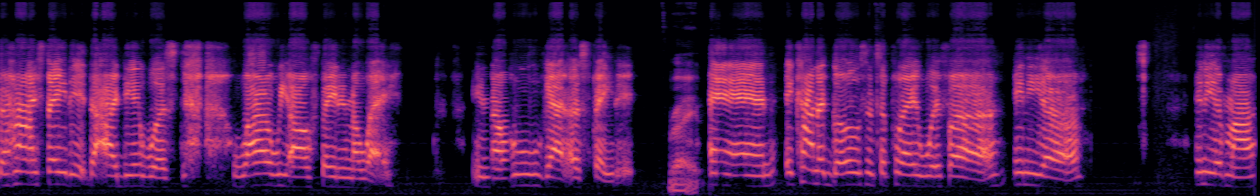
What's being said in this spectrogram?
behind Faded, the idea was, why are we all fading away? You know, who got us faded? Right. and it kind of goes into play with uh, any uh, any of my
